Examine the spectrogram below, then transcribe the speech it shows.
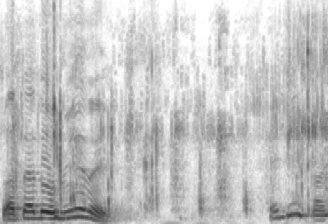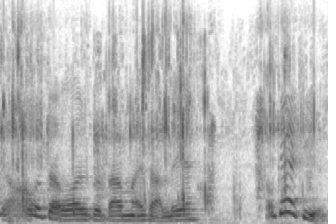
Só tá dormindo aí. Você tinha que escolher a outra hora que eu tava mais alerta. O que é aqui?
